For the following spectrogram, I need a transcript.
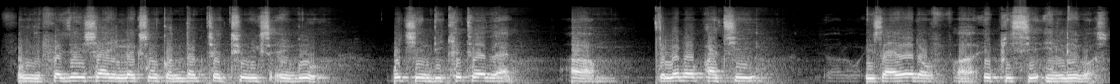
from the presidential election conducted two weeks ago, which indicated that um, the Labour Party you know, is ahead of uh, APC in Lagos.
